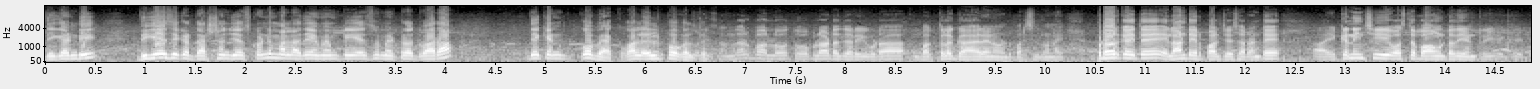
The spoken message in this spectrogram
దిగండి దిగేసి ఇక్కడ దర్శనం చేసుకోండి మళ్ళీ అదే ఎంఎంటీఎస్ మెట్రో ద్వారా దే కెన్ గో బ్యాక్ వాళ్ళు వెళ్ళిపోగలుగుతారు కొన్ని సందర్భాల్లో తోపులాట జరిగి కూడా భక్తులకు గాయాలైన పరిస్థితులు ఉన్నాయి ఇప్పటివరకు అయితే ఎలాంటి ఏర్పాట్లు చేశారు అంటే ఆ, ఎక్కడి నుంచి వస్తే బాగుంటుంది ఎంట్రీ ఎగ్జిట్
